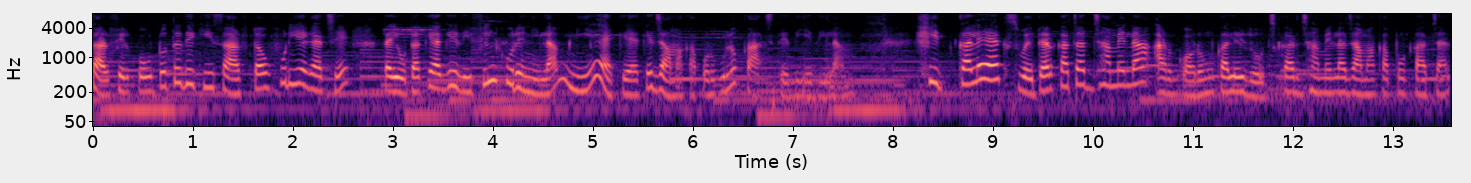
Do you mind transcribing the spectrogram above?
সার্ফের কৌটোতে দেখি সার্ফটাও ফুরিয়ে গেছে, তাই ওটাকে আগে রিফিল করে নিলাম, নিয়ে একে একে জামা কাপড়গুলো কাচতে দিয়ে দিলাম। শীতকালে এক সোয়েটার কাচার ঝামেলা আর গরমকালে রোজকার ঝামেলা জামা কাপড় কাচার।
